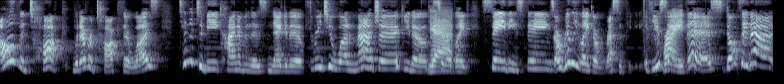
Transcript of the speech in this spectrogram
all the talk, whatever talk there was, tended to be kind of in this negative three, two, one magic, you know, yeah. sort of like say these things, or really like a recipe. If you say right. this, don't say that,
